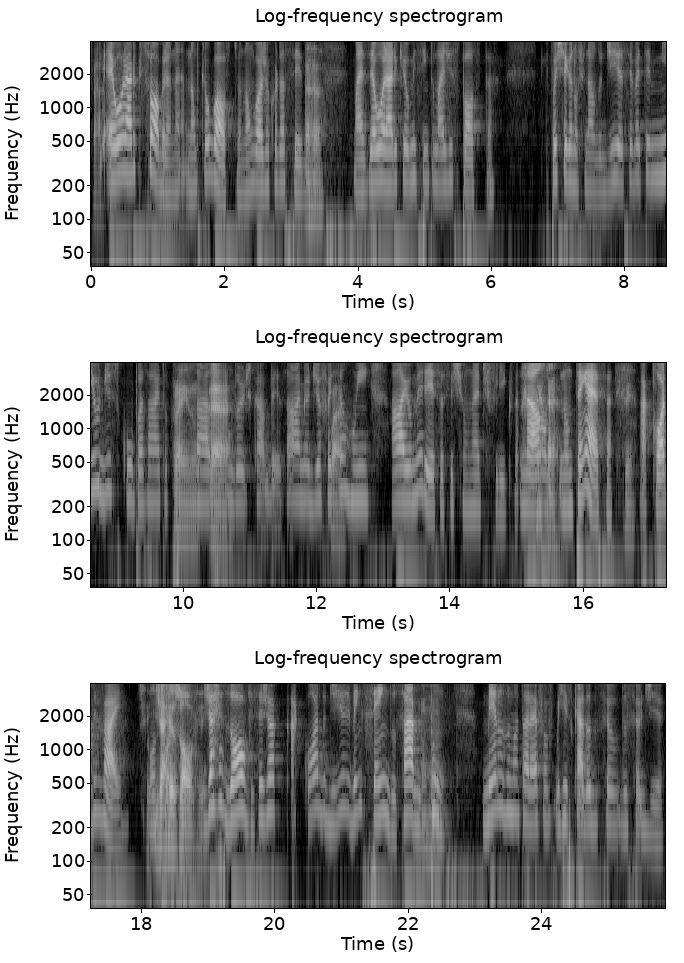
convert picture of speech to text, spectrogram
Tá. É o horário que sobra, né? Não porque eu gosto, eu não gosto de acordar cedo. Aham. Mas é o horário que eu me sinto mais disposta. Depois chega no final do dia, você vai ter mil desculpas. Ai, tô cansada, é. tô com dor de cabeça. Ai, meu dia foi Claro. tão ruim. Ai, eu mereço assistir um Netflix. Não, não, não tem essa. Sim. Acorda e vai. Já fosse- resolve. Já resolve. Você já acorda o dia vencendo, sabe? Uhum. Pum. Menos uma tarefa riscada do seu, do seu dia.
